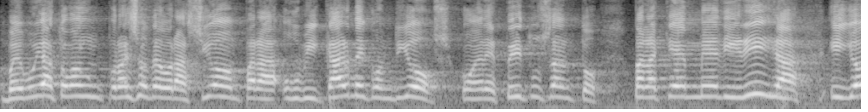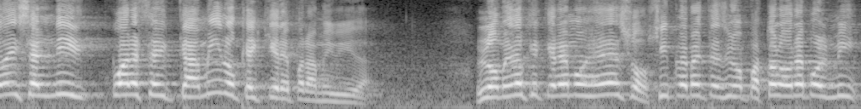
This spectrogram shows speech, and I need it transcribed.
me voy a tomar un proceso de oración para ubicarme con Dios, con el Espíritu Santo, para que me dirija y yo discernir cuál es el camino que Él quiere para mi vida. Lo menos que queremos es eso. Simplemente decimos, pastor, oré por mí,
